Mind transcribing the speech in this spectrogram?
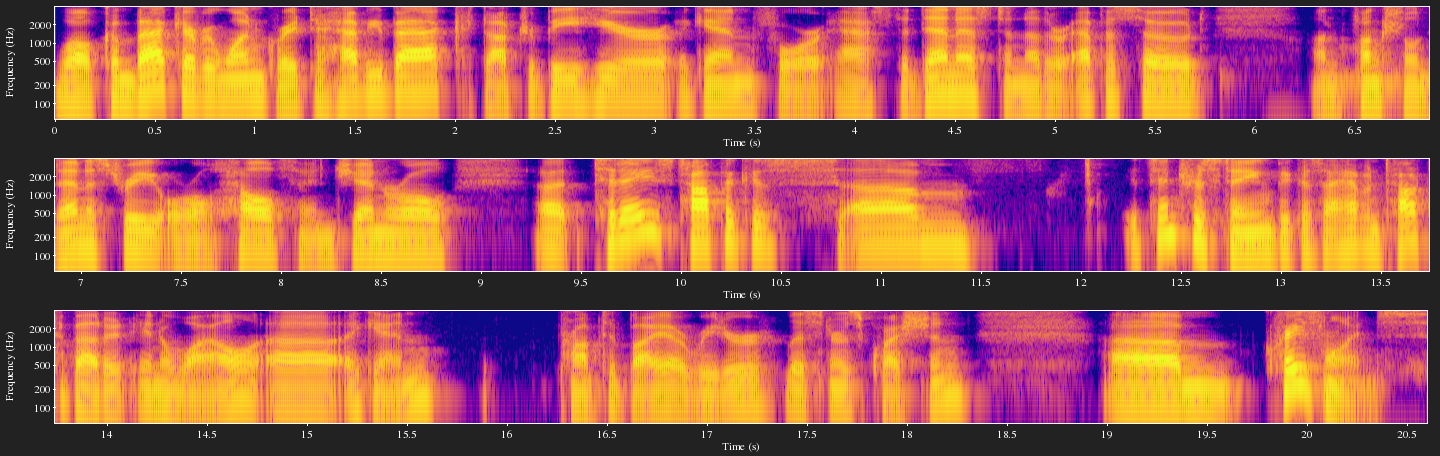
Welcome back, everyone. Great to have you back. Dr. B here again for Ask the Dentist, another episode on functional dentistry, oral health in general. Uh, today's topic is um, it's interesting because I haven't talked about it in a while. Uh, again, prompted by a reader listener's question. Um, craze lines,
